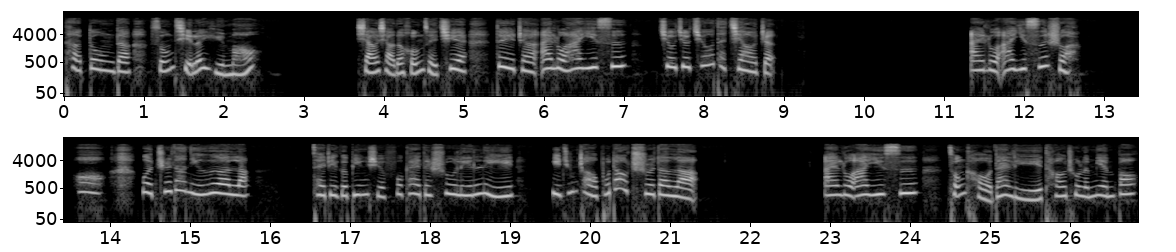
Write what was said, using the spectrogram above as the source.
它冻得耸起了羽毛。小小的红嘴雀对着埃洛阿伊斯啾啾啾的叫着。埃洛阿伊斯说：“哦，我知道你饿了，在这个冰雪覆盖的树林里，已经找不到吃的了。”埃洛阿伊斯从口袋里掏出了面包，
